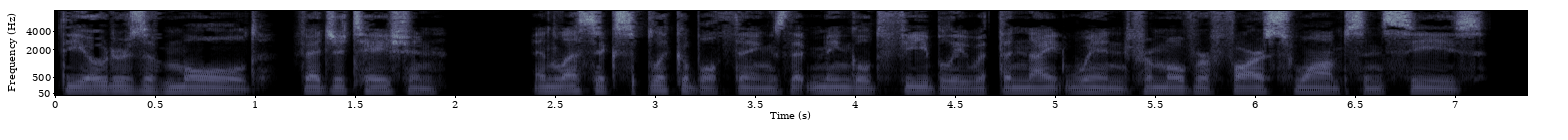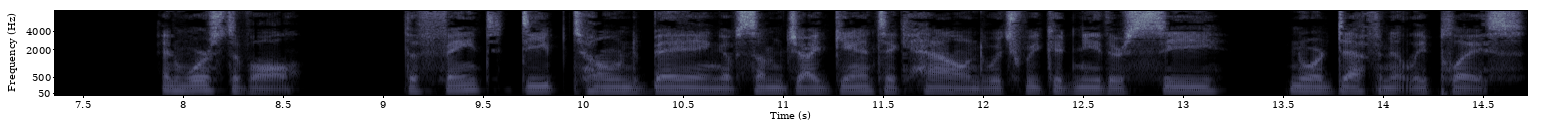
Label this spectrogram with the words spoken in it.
The odors of mold, vegetation, and less explicable things that mingled feebly with the night wind from over far swamps and seas. And worst of all, the faint, deep-toned baying of some gigantic hound which we could neither see nor definitely place.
